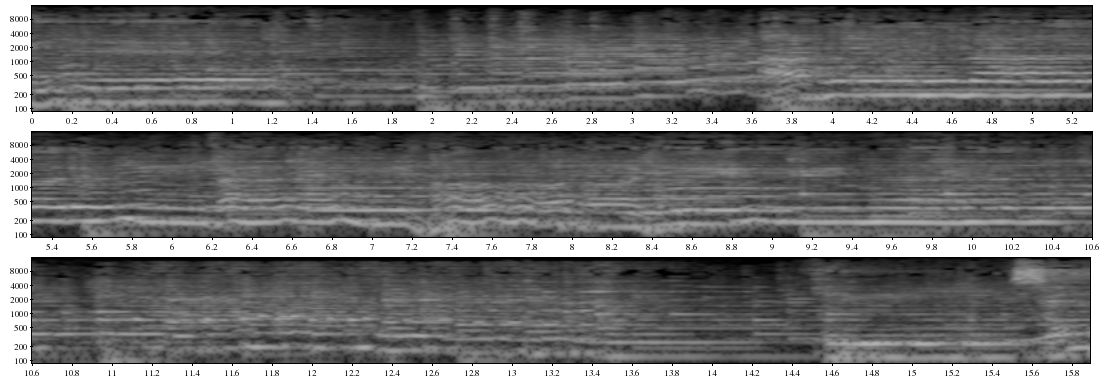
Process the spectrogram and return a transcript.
şikayet Ağlarım ben halime Kimseye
